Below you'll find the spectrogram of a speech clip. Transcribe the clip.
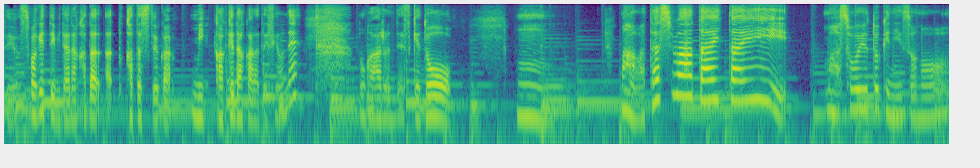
ていうスパゲッティみたいな形というか見かけだからですよね。のがあるんですけど、うん、まあ私は大体まあそういう時にその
